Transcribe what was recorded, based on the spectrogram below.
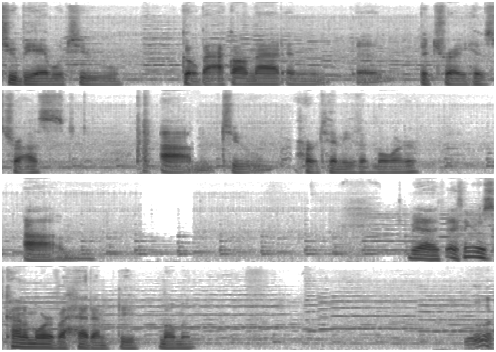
to be able to go back on that and uh, betray his trust um, to hurt him even more. Um, yeah, I- think it was kind of more of a head empty moment. Really?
